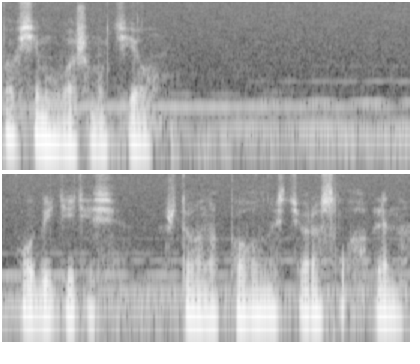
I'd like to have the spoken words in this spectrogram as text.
по всему вашему телу. Убедитесь, что она полностью расслаблена.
